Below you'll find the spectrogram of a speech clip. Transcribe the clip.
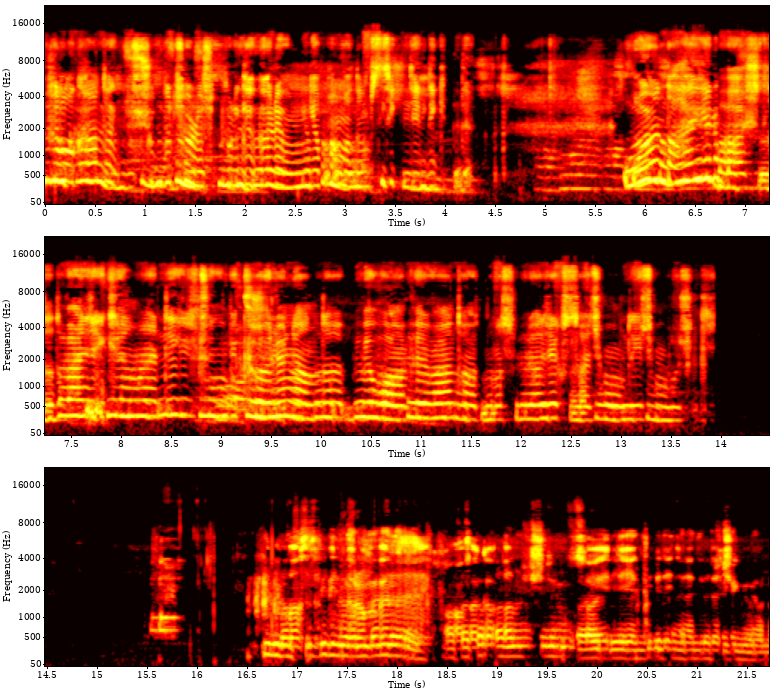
Şu lokanta gibi şu bir türlü süpürge görevini yapamadım. Siktirdi gitti. Oyun daha yeni başladı. Bence iki numara değil çünkü bir köylünün yanında bir vampir vent atması birazcık saçma olduğu için bu Kim bastı bilmiyorum ben de. Alta katlanmıştım müsait değil. Bir de internette de çekmiyor.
